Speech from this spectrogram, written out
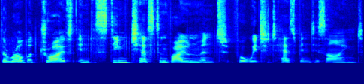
the robot drives in the steam chest environment for which it has been designed.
